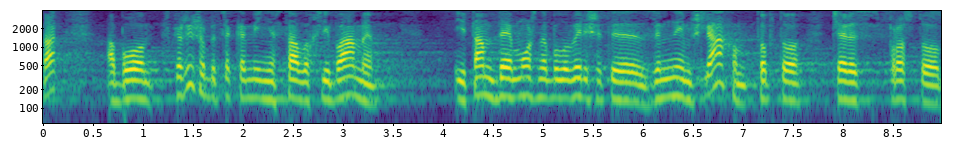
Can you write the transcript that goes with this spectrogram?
так? Або скажи, щоб це каміння стало хлібами, і там, де можна було вирішити земним шляхом, тобто через просто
